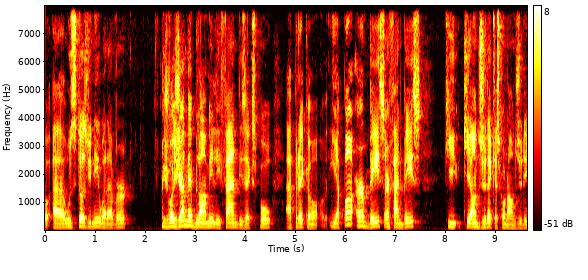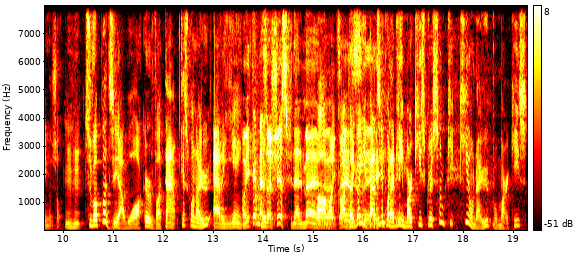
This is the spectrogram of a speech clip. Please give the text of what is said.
euh, aux États-Unis, whatever, je ne vais jamais blâmer les fans des expos après qu'il n'y a pas un base, un fan base qui, qui endurait qu'est-ce qu'on a enduré nous autres. Mm-hmm. Tu vas pas dire à Walker, votant, qu'est-ce qu'on a eu? À rien. On était Le- masochistes, finalement. Oh là, my God. Le gars, il est parti pour aller. Marquise Grissom, qui, qui on a eu pour Marquise?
